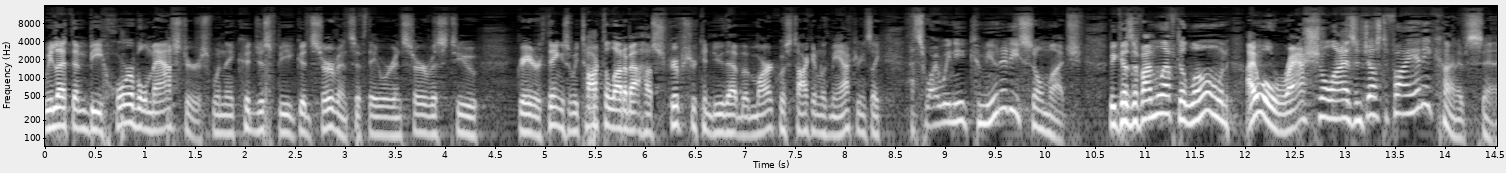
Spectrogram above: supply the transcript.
we let them be horrible masters when they could just be good servants if they were in service to greater things. And we talked a lot about how Scripture can do that, but Mark was talking with me after. And he's like, that's why we need community so much. Because if I'm left alone, I will rationalize and justify any kind of sin.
